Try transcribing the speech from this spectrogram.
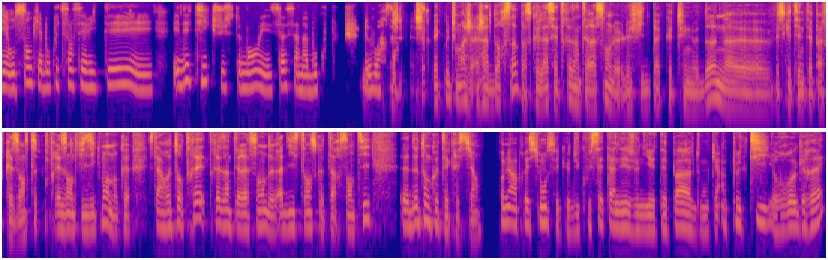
Et on sent qu'il y a beaucoup de sincérité et, d'éthique justement, et ça, ça m'a beaucoup plu de voir ça. Je- écoute, moi j'a- j'adore ça parce que là c'est très intéressant le, feedback que tu nous donnes euh, parce que tu n'étais pas présente, présente physiquement. Donc euh, c'était un retour très très intéressant de à distance que tu as ressenti. Euh, de ton côté, Christian? Première impression, c'est que du coup cette année je n'y étais pas, donc un petit regret.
